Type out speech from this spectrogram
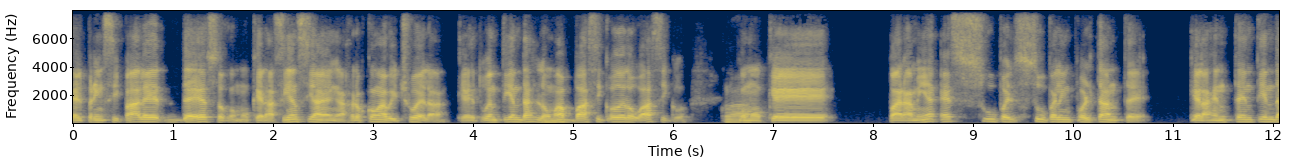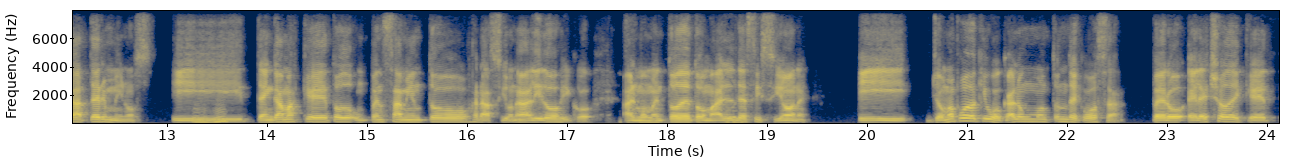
el principal es de eso, como que la ciencia en arroz con habichuela, que tú entiendas lo más básico de lo básico. Como que para mí es súper, súper importante que la gente entienda términos y tenga más que todo un pensamiento racional y lógico al momento de tomar decisiones. Y yo me puedo equivocar en un montón de cosas, pero el hecho de que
